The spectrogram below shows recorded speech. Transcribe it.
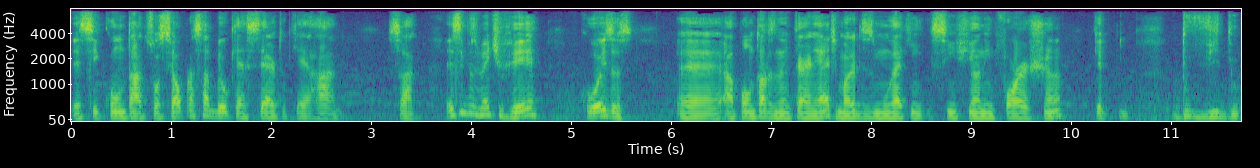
esse contato social para saber o que é certo o que é errado, saca? Ele simplesmente vê coisas é, apontadas na internet, a maioria dos moleques se enfiando em 4chan, que duvido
